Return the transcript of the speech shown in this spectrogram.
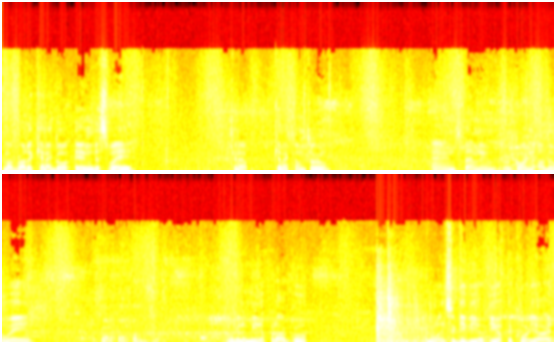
My brother can I go in this way? Can I can I come through? And family we're going the other way. We're gonna meet up with our group. And once we give you a view of the courtyard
